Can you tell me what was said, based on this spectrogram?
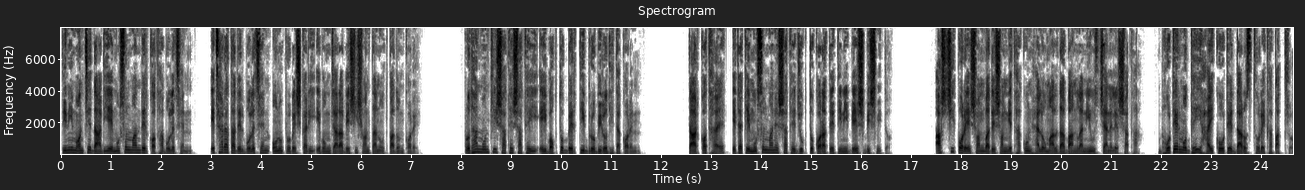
তিনি মঞ্চে দাঁড়িয়ে মুসলমানদের কথা বলেছেন, এছাড়া তাদের বলেছেন অনুপ্রবেশকারী এবং যারা বেশি সন্তান উৎপাদন করে। প্রধানমন্ত্রীর সাথে সাথেই এই বক্তব্যের তীব্র বিরোধিতা করেন। তার কথায়, এটাকে মুসলমানের সাথে যুক্ত করাতে তিনি বেশ বিস্মিত। আসছি পরে সংবাদের সঙ্গে থাকুন হ্যালো মালদা বাংলা নিউজ চ্যানেলের সাথা ভোটের মধ্যেই হাইকোর্টের দ্বারস্থ রেখাপাত্র।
